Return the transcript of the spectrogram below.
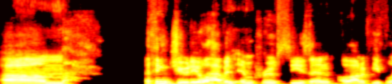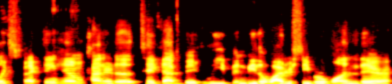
Um, I think Jeudy will have an improved season. A lot of people expecting him kind of to take that big leap and be the wide receiver one there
